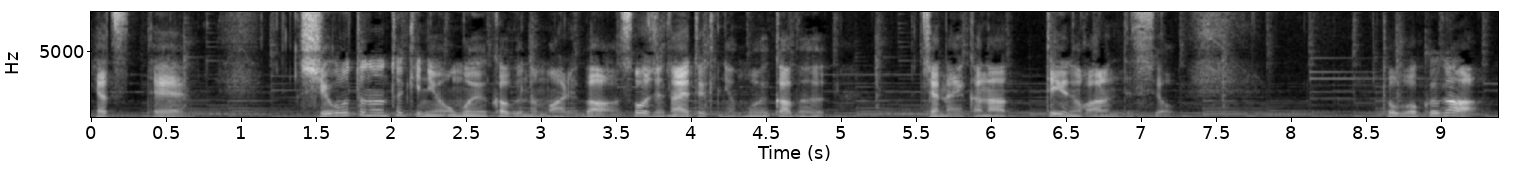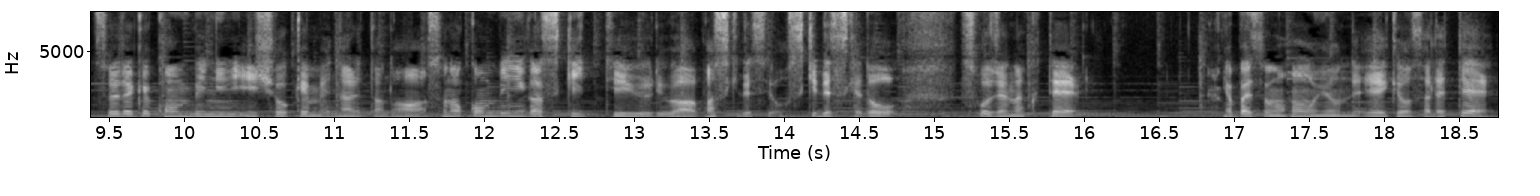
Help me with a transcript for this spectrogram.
やつって、仕事の時に思い浮かぶのもあれば、そうじゃない時に思い浮かぶじゃないかなっていうのがあるんですよ。と僕がそれだけコンビニに一生懸命なれたのはそのコンビニが好きっていうよりはまあ好きですよ好きですけどそうじゃなくてやっぱりその本を読んで影響されて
